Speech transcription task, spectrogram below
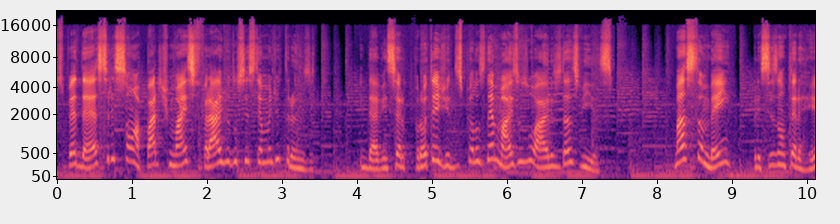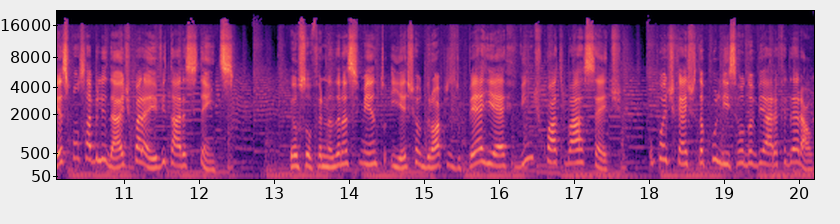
Os pedestres são a parte mais frágil do sistema de trânsito e devem ser protegidos pelos demais usuários das vias. Mas também precisam ter responsabilidade para evitar acidentes. Eu sou Fernanda Nascimento e este é o Drops do PRF 24/7, o podcast da Polícia Rodoviária Federal.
